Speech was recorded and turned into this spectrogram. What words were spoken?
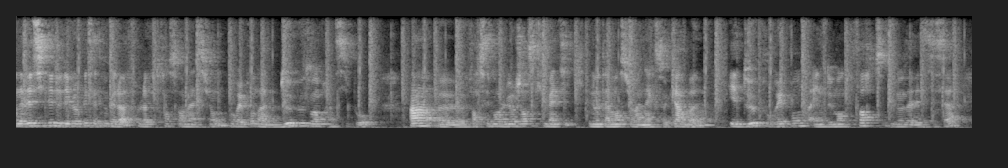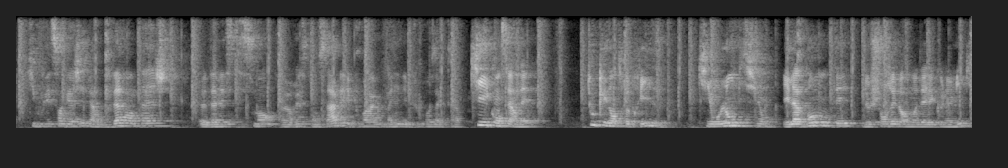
On a décidé de développer cette nouvelle offre, l'offre Transformation, pour répondre à deux besoins principaux. Un, euh, forcément l'urgence climatique, notamment sur un axe carbone, et deux, pour répondre à une demande forte de nos investisseurs qui voulaient s'engager vers davantage euh, d'investissements euh, responsables et pouvoir accompagner les plus gros acteurs. Qui est concerné? Toutes les entreprises qui ont l'ambition et la volonté de changer leur modèle économique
